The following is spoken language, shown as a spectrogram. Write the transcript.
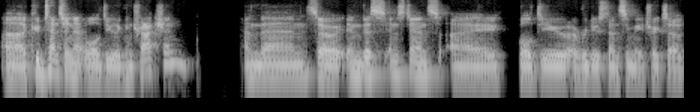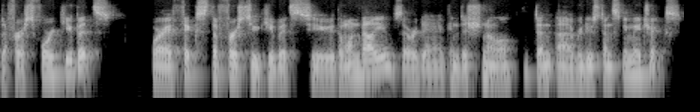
Uh, will do the contraction. And then, so in this instance, I will do a reduced density matrix of the first four qubits, where I fix the first two qubits to the one value. So we're doing a conditional uh, reduced density matrix.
